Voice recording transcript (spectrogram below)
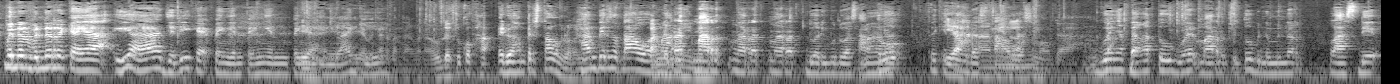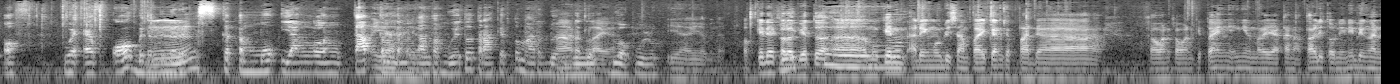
bener-bener kayak iya jadi kayak pengen pengen pengen Iya, ini iya, lagi iya, benar, benar, benar. Udah cukup, ha- eh udah hampir setahun loh. hampir setahun Maret ini. Maret Maret Maret 2021 Maret. itu kita Iya, udah setahun gue inget banget tuh gue Maret itu bener-bener last day of WFO bener-bener Hmm. ketemu yang lengkap Iya, teman-teman iya. kantor gue itu terakhir tuh Maret Maret lah ya. 2020 Iya, iya benar. Oke deh kalau gitu, Gitu. eh, mungkin ada yang mau disampaikan kepada kawan-kawan kita yang ingin merayakan Natal di tahun ini dengan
